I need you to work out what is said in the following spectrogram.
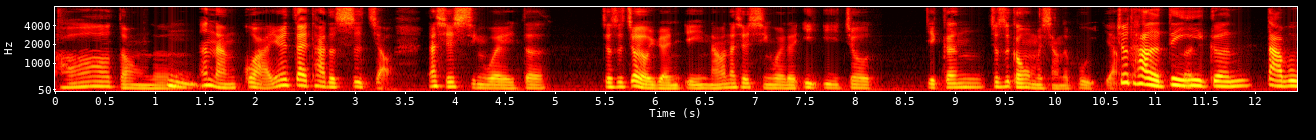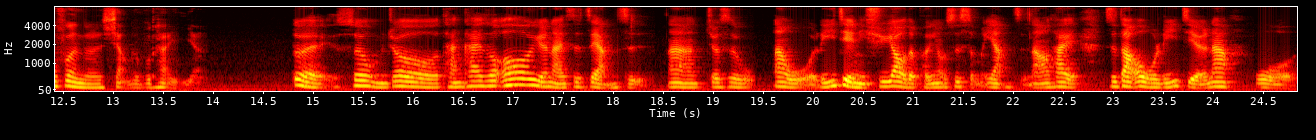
哦，懂了。嗯，那难怪，因为在他的视角，那些行为的，就是就有原因，然后那些行为的意义就也跟就是跟我们想的不一样。就他的定义跟大部分的人想的不太一样。对，所以我们就谈开说，哦，原来是这样子。那就是那我理解你需要的朋友是什么样子，然后他也知道哦，我理解了。那我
